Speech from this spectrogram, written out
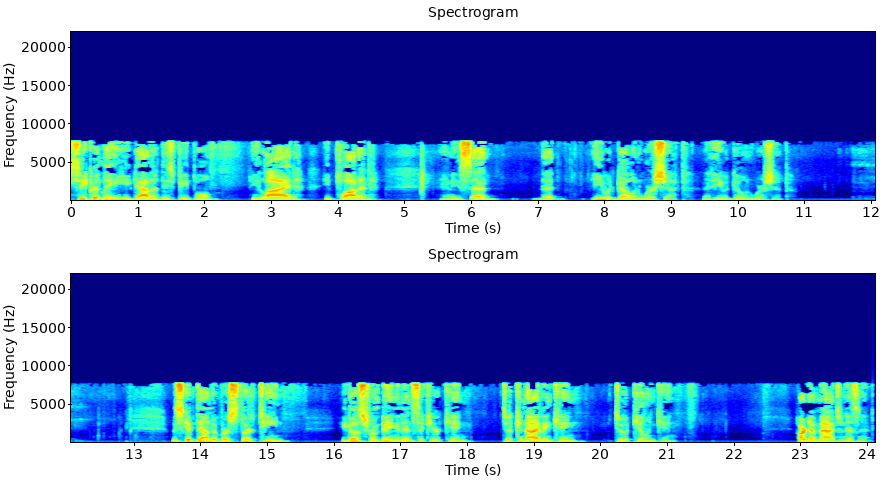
Secretly, he gathered these people. He lied. He plotted. And he said that he would go and worship. That he would go and worship. We skip down to verse 13. He goes from being an insecure king to a conniving king to a killing king. Hard to imagine, isn't it?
